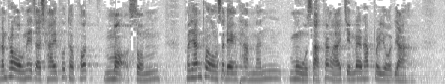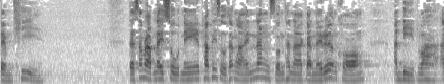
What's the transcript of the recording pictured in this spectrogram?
นั้นพระองค์เนี่ยจะใช้พุทธพจน์เหมาะสม เพราะฉะนั้นพระองค์แสดงธรรมนั้น หมู่สัตว์ทั้งหลายจึงได้รับประโยชน์อย่างเต็มที่ แต่สำหรับในสูตรนี้พระพิสูจน์ทั้งหลายนั่งสนทนากันในเรื่องของอดีตว่าอ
